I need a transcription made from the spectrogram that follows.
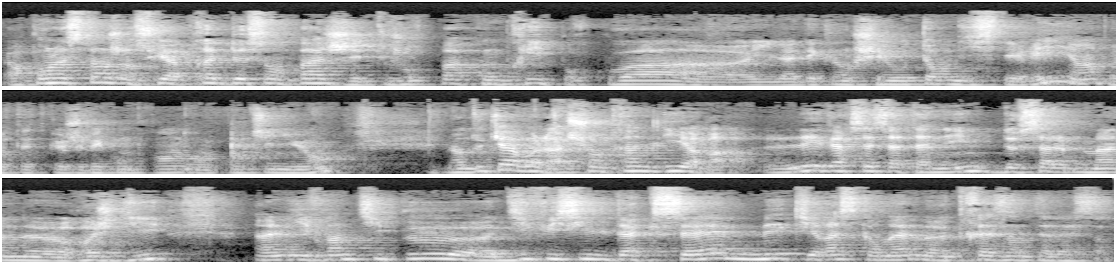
Alors pour l'instant, j'en suis à près de 200 pages, j'ai toujours pas compris pourquoi il a déclenché autant d'hystérie, hein. peut-être que je vais comprendre en continuant. Mais en tout cas, voilà, je suis en train de lire Les versets sataniques de Salman Rushdie, un livre un petit peu euh, difficile d'accès, mais qui reste quand même euh, très intéressant.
